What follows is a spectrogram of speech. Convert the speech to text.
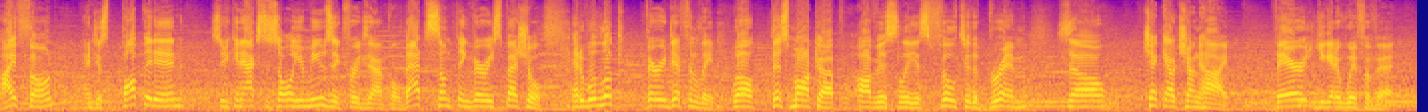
iPhone and just pop it in so you can access all your music, for example. That's something very special, and it will look very differently. Well, this mock-up obviously is filled to the brim, so check out Shanghai. There you get a whiff of it.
